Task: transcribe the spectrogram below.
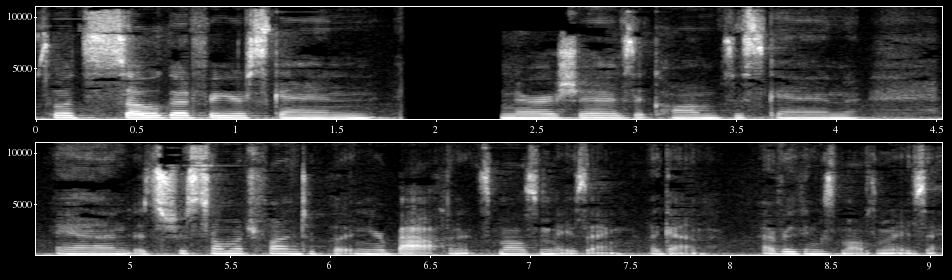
So it's so good for your skin. It nourishes, it calms the skin and it's just so much fun to put in your bath and it smells amazing. Again, everything smells amazing.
